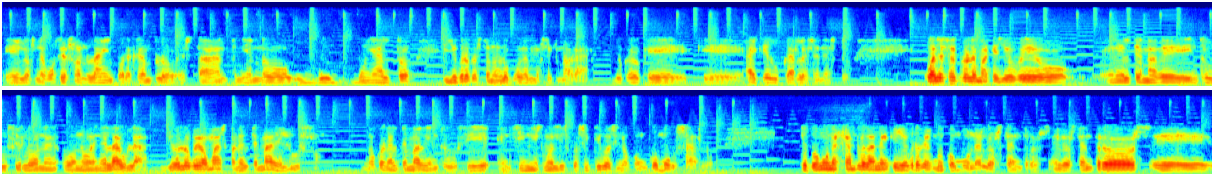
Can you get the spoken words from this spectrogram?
eh, los negocios online, por ejemplo, están teniendo un boom muy alto y yo creo que esto no lo podemos ignorar. Yo creo que, que hay que educarles en esto. ¿Cuál es el problema que yo veo en el tema de introducirlo o no en el aula? Yo lo veo más con el tema del uso, no con el tema de introducir en sí mismo el dispositivo, sino con cómo usarlo. Te pongo un ejemplo también que yo creo que es muy común en los centros. En los centros eh,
